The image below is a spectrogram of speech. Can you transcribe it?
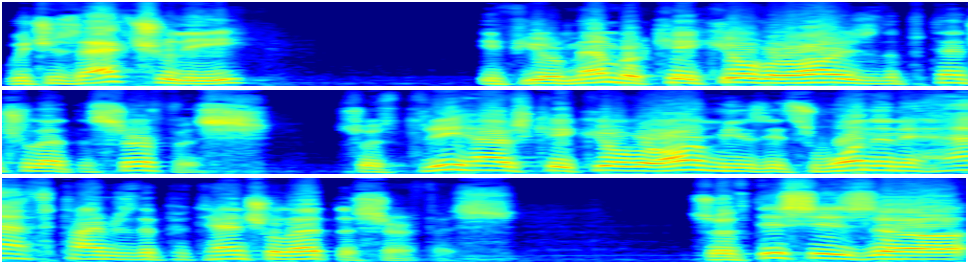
which is actually, if you remember, kq over r is the potential at the surface. So 3 halves kq over r means it's 1 and a half times the potential at the surface. So if this is uh,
